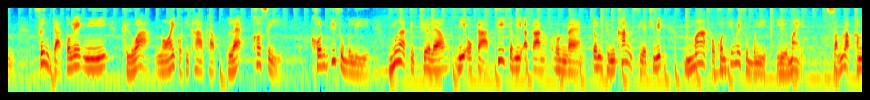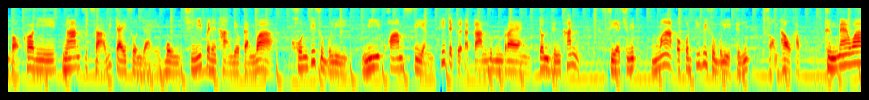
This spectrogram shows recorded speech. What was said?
2-18%ซึ่งจากตัวเลขนี้ถือว่าน้อยกว่าที่คาดครับ และข้อ 4 คนที่สูบบุหรี่ เมื่อติดเชื้อแล้วมีโอกาสที่จะมีอาการรุนแรงจนถึงขั้นเสียชีวิตมากกว่าคนที่ไม่สูบบุหรี่หรือไม่สำหรับคำตอบข้อนี้ งานศึกษาวิจัยส่วนใหญ่บ่งชี้ไปในทางเดียวกันว่า คนที่สูบบุหรี่มีความเสี่ยงที่จะเกิดอาการรุนแรง จนถึงขั้นเสียชีวิตมากกว่าคนที่ไม่สูบบุหรี่ถึง 2 เท่าครับ ถึงแม้ว่า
